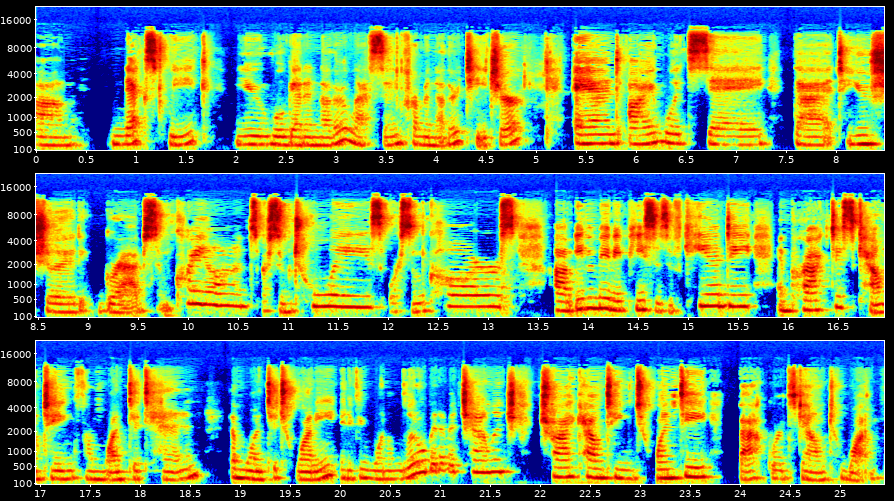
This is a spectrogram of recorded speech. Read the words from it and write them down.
Um, next week, you will get another lesson from another teacher. And I would say that you should grab some crayons or some toys or some cars, um, even maybe pieces of candy, and practice counting from 1 to 10 and 1 to 20. And if you want a little bit of a challenge, try counting 20 backwards down to 1.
